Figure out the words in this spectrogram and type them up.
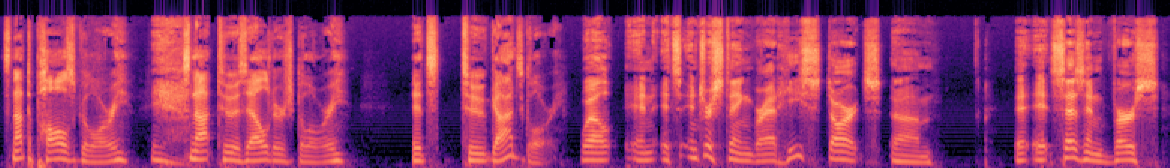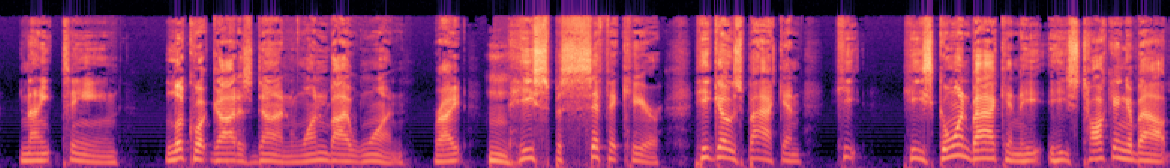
It's not to Paul's glory. It's not to his elders' glory. It's to God's glory. Well, and it's interesting, Brad. He starts. Um, it, it says in verse nineteen, "Look what God has done, one by one." Right? He's specific here. He goes back and he he's going back and he he's talking about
